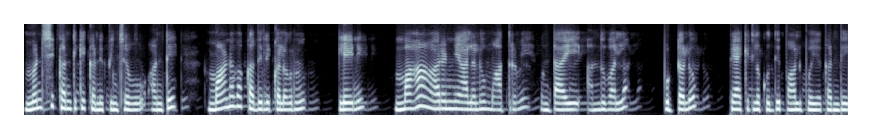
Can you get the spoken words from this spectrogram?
మనిషి కంటికి కనిపించవు అంటే మానవ కదలికలను లేని మహా అరణ్యాలలో మాత్రమే ఉంటాయి. అందువల్ల పుట్టలో ప్యాకెట్ల కొద్ది పాలు పోయకండి.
